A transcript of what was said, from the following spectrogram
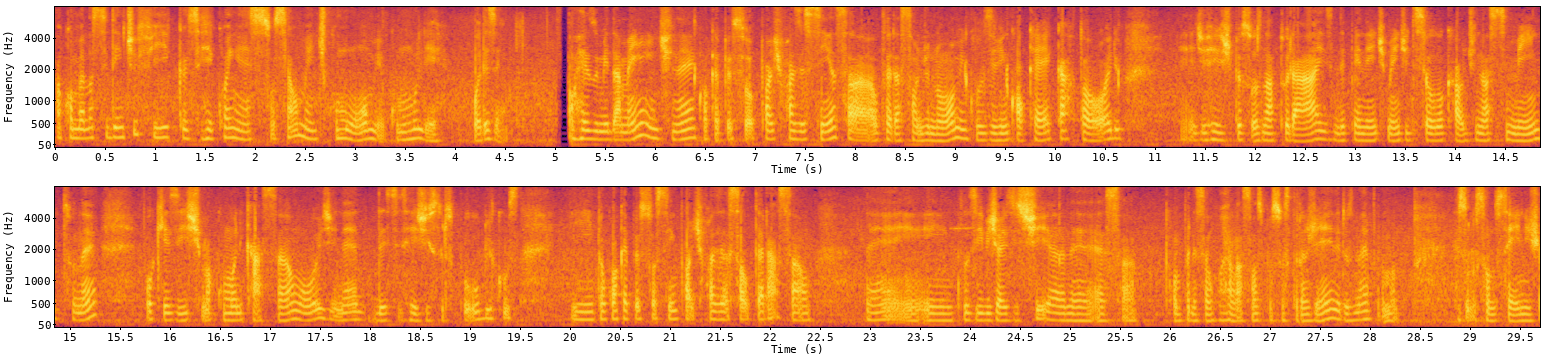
a como ela se identifica, se reconhece socialmente como homem ou como mulher, por exemplo. Então, resumidamente, né, qualquer pessoa pode fazer sim essa alteração de nome, inclusive em qualquer cartório é, de pessoas naturais, independentemente de seu local de nascimento, né, porque existe uma comunicação hoje, né, desses registros públicos, e então qualquer pessoa sim pode fazer essa alteração, né, e, inclusive já existia, né, essa compreensão com relação às pessoas transgêneros, né, por uma resolução do CNJ,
